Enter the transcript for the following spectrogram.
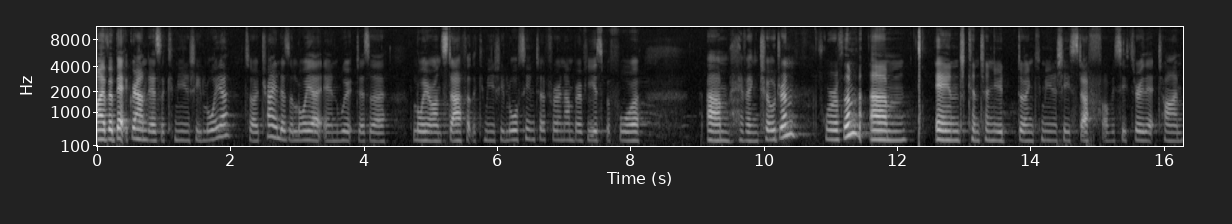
I have a background as a community lawyer, so I trained as a lawyer and worked as a lawyer on staff at the Community Law Centre for a number of years before um, having children, four of them, um, and continued doing community stuff obviously through that time.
